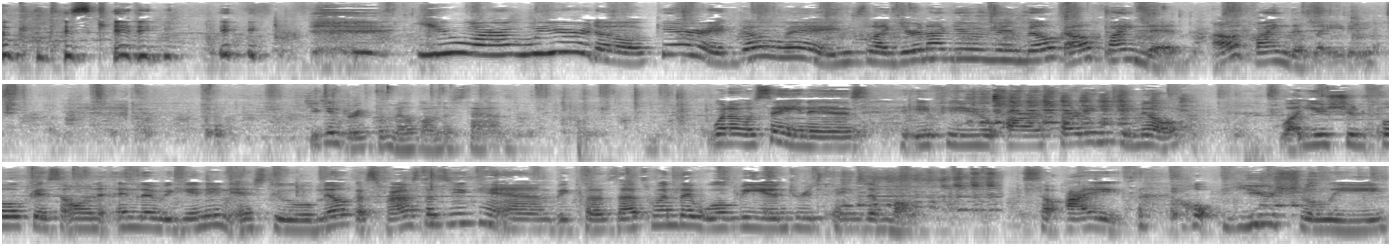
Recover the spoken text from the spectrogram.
Look at this kitty. You are a weirdo. Karen, go away. He's like, you're not giving me milk? I'll find it. I'll find it, lady. You can drink the milk on the stand. What I was saying is, if you are starting to milk, what you should focus on in the beginning is to milk as fast as you can because that's when they will be entertained the most. So I usually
